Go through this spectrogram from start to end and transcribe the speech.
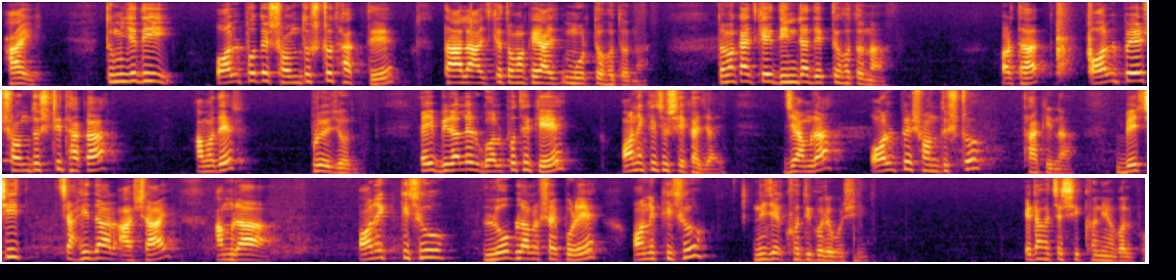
হাই, তুমি যদি অল্পতে সন্তুষ্ট থাকতে, তাহলে আজকে তোমাকে আজ মরতে হতো না। তোমাকে আজকে এই দিনটা দেখতে হতো না। অর্থাৎ অল্পে সন্তুষ্টি থাকা আমাদের প্রয়োজন। এই বিড়ালের গল্প থেকে অনেক কিছু শেখা যায়, যে আমরা অল্পে সন্তুষ্ট থাকি না। বেশি চাহিদার আশায় আমরা অনেক কিছু লোভ লালসায় পড়ে অনেক কিছু নিজের ক্ষতি করে বসি। এটা হচ্ছে শিক্ষণীয় গল্প।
